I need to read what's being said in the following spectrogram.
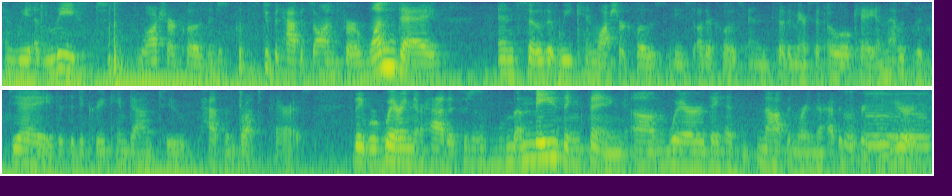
can we at least wash our clothes and just put the stupid habits on for one day?" And so that we can wash our clothes, these other clothes. And so the mayor said, oh, okay. And that was the day that the decree came down to have them brought to Paris So they were wearing their habits, which is an amazing thing, um, where they had not been wearing their habits for two years.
